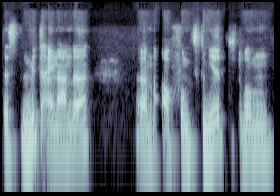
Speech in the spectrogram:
das Miteinander ähm, auch funktioniert. Drum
